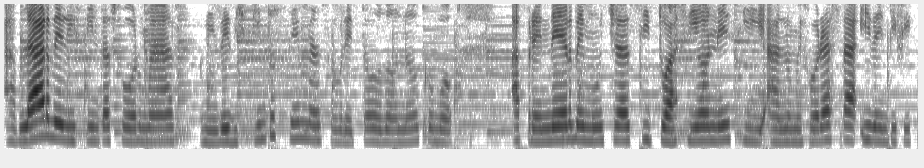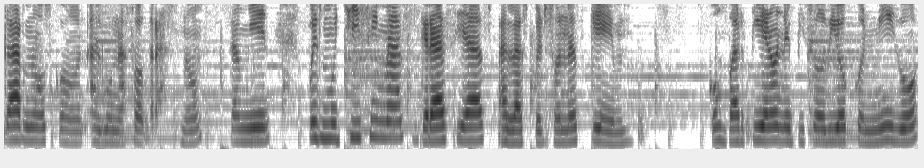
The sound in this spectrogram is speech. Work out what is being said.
hablar de distintas formas, eh, de distintos temas sobre todo, ¿no? Como aprender de muchas situaciones y a lo mejor hasta identificarnos con algunas otras, ¿no? También, pues muchísimas gracias a las personas que compartieron episodio conmigo,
